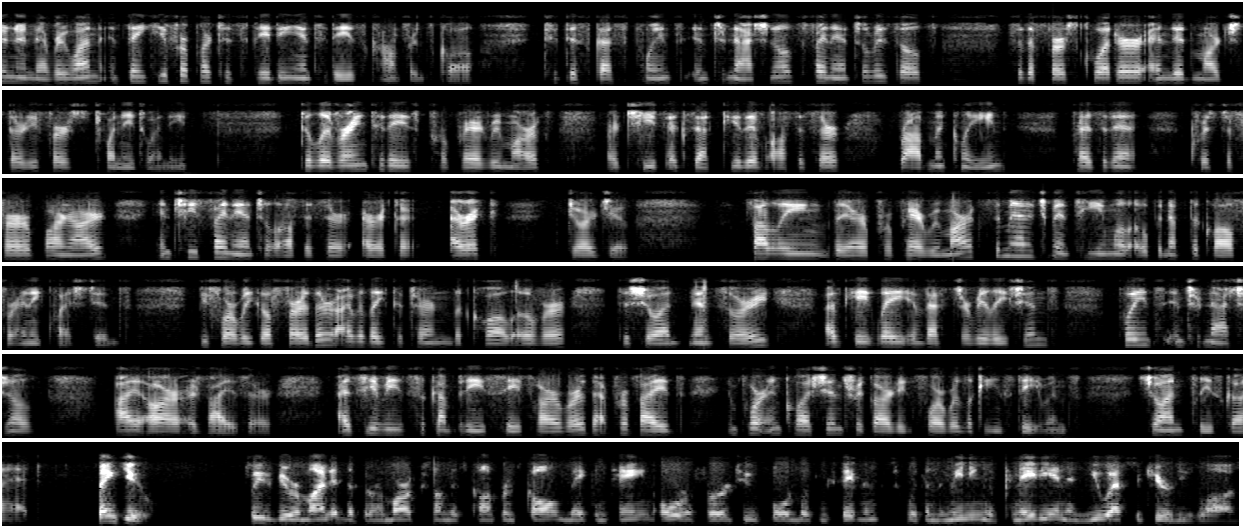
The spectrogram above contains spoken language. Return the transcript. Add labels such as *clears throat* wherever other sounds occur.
Afternoon, everyone, and thank you for participating in today's conference call to discuss Points International's financial results for the first quarter ended March 31st, 2020. Delivering today's prepared remarks are Chief Executive Officer, Rob MacLean, President, Christopher Barnard, and Chief Financial Officer, Erick Georgiou. Following their prepared remarks, the management team will open up the call for any questions. Before we go further, I would like to turn the call over to Sean Mansouri of Gateway Investor Relations, Points International IR Advisor, as he reads the company's safe harbor that provides important questions regarding forward-looking statements. Sean, please go ahead. Thank you. Please be reminded that the remarks on this conference call may contain or refer to forward-looking statements within the meaning of Canadian and U.S. securities laws.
